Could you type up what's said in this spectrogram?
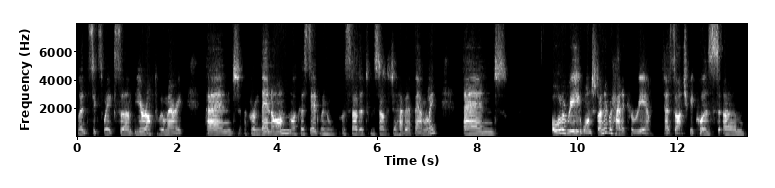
Went six weeks um, the year after we were married, and from then on, like I said, when I started, we started to have our family, and all I really wanted, I never had a career as such because um,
